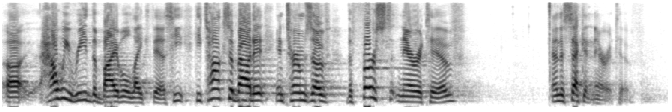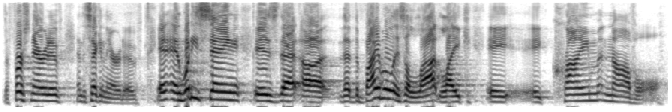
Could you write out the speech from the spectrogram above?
uh, how we read the Bible like this. He, he talks about it in terms of the first narrative and the second narrative. The first narrative and the second narrative. And, and what he's saying is that, uh, that the Bible is a lot like a, a crime novel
